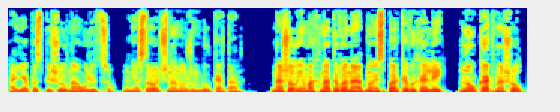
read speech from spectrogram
а я поспешил на улицу. Мне срочно нужен был картан. Нашел я Мохнатого на одной из парковых аллей. Ну, как нашел?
